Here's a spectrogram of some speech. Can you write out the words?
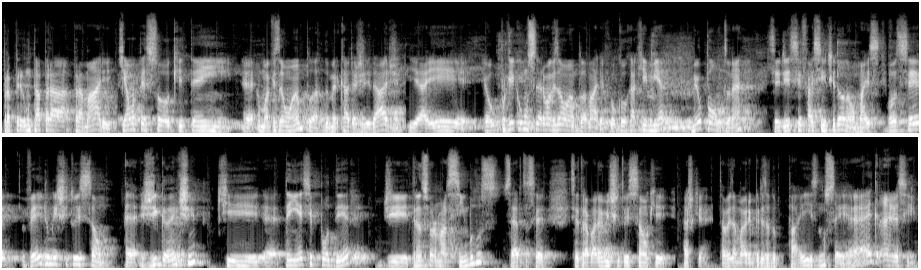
para perguntar para Mari, que é uma pessoa que tem é, uma visão ampla do mercado de agilidade, e aí, eu, por que, que eu considero uma visão ampla, Mari? Vou colocar aqui minha, meu ponto, né? Você disse se faz sentido ou não, mas você veio de uma instituição é, gigante que é, tem esse poder de transformar símbolos, certo? Você, você trabalha em uma instituição que acho que é talvez a maior empresa do país, não sei, é, é grande assim,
